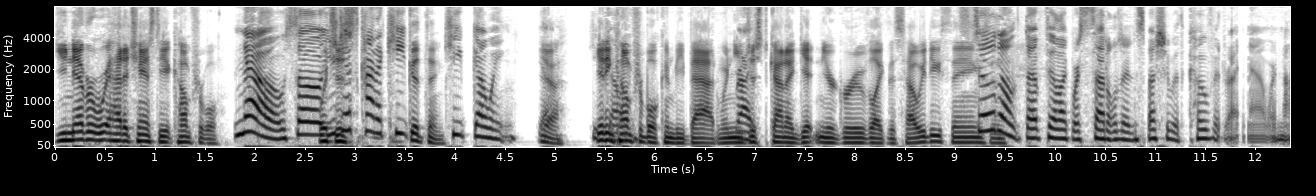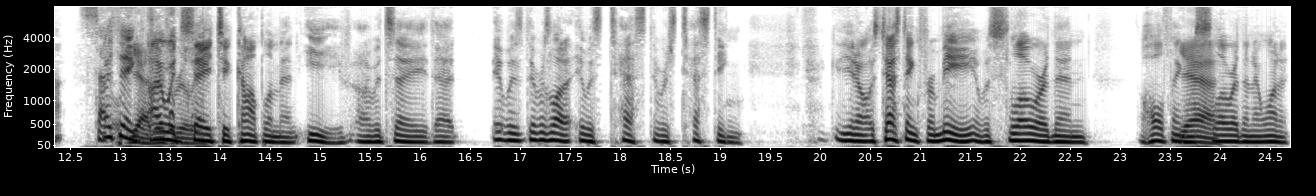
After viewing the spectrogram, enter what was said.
you never had a chance to get comfortable. no, so Which you just kind of keep Good thing. keep going. Yeah. keep Getting going. comfortable can be bad when you Right. just kind of get in your groove like this how we do things. Still and- don't th- feel like we're settled in, especially with COVID right now. We're not settled. I think Yeah, I would really- say to compliment Eve, I would say that it was there was a lot of it was test there was testing. You know, it was testing for me. It was slower than the whole thing was slower than I wanted.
